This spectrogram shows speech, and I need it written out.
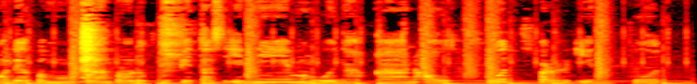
Model pengukuran produktivitas ini menggunakan output per input.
